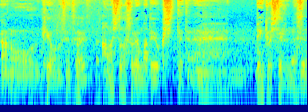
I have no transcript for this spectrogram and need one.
あの慶応の先生あの人がそれをまたよく知っててね勉強してるんですよ、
